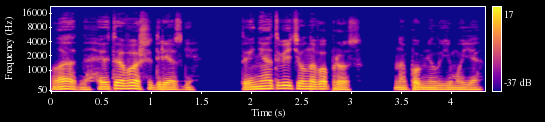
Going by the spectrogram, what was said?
«Ладно, это ваши дрязги. Ты не ответил на вопрос напомнил ему я.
